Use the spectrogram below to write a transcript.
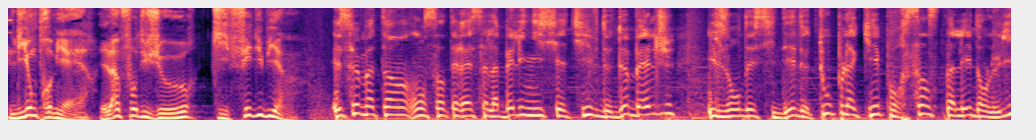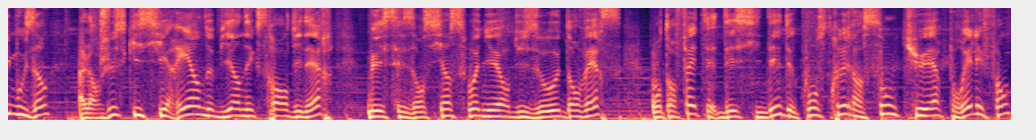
Lyon Première, l'info du jour qui fait du bien. Et ce matin, on s'intéresse à la belle initiative de deux Belges. Ils ont décidé de tout plaquer pour s'installer dans le Limousin. Alors jusqu'ici, rien de bien extraordinaire, mais ces anciens soigneurs du zoo d'Anvers ont en fait décidé de construire un sanctuaire pour éléphants.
